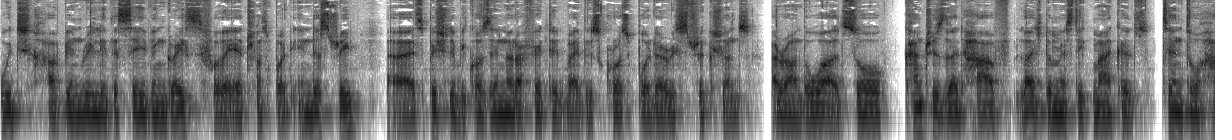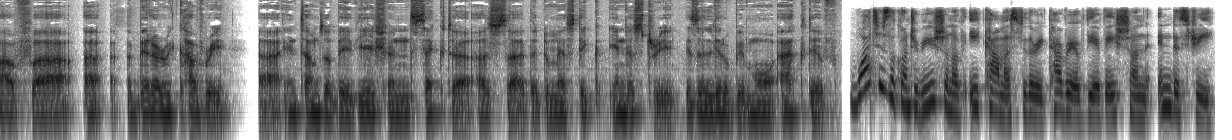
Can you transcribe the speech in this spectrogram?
which have been really the saving grace for the air transport industry, uh, especially because they're not affected by these cross border restrictions around the world. So, countries that have large domestic markets tend to have uh, a, a better recovery uh, in terms of the aviation sector as uh, the domestic industry is a little bit more active. What is the contribution of e commerce to the recovery of the aviation industry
